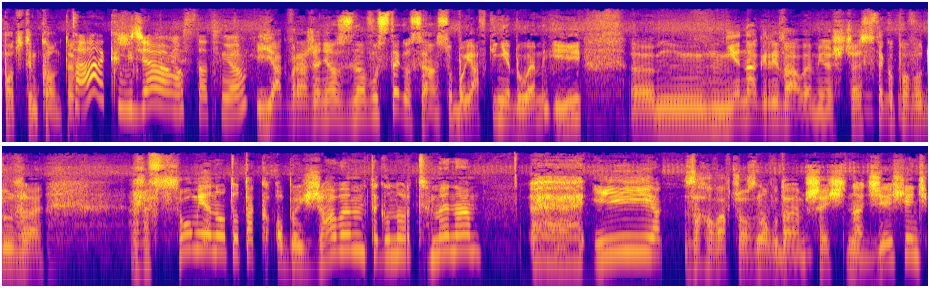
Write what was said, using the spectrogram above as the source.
pod tym kątem? Tak, widziałam ostatnio. I jak wrażenia znowu z tego seansu? Bo ja w kinie byłem i nie nagrywałem jeszcze z tego powodu, że, że w sumie no to tak obejrzałem tego Northmana e, i jak zachowawczo znowu dałem 6 na 10.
